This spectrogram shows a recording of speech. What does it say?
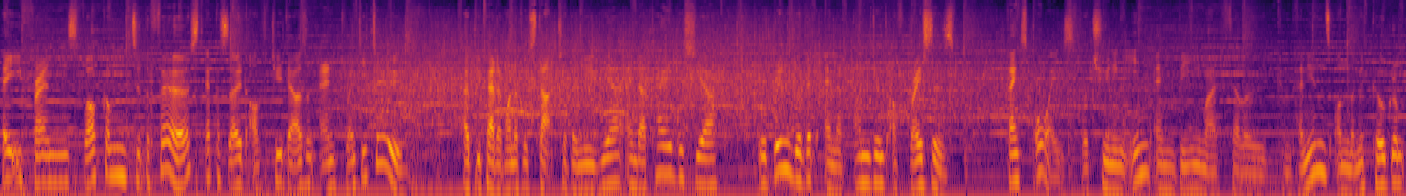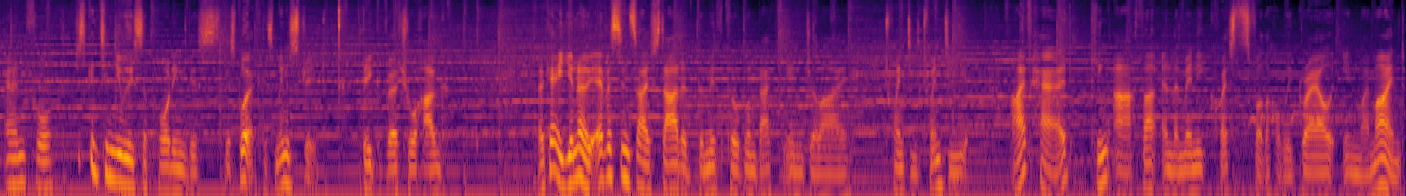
Hey friends, welcome to the first episode of 2022. Hope you've had a wonderful start to the new year and I pray this year will bring with it an abundance of graces. Thanks always for tuning in and being my fellow companions on the Myth Pilgrim and for just continually supporting this, this work, this ministry. Big virtual hug. Okay, you know, ever since I started the Myth Pilgrim back in July 2020, I've had King Arthur and the many quests for the Holy Grail in my mind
